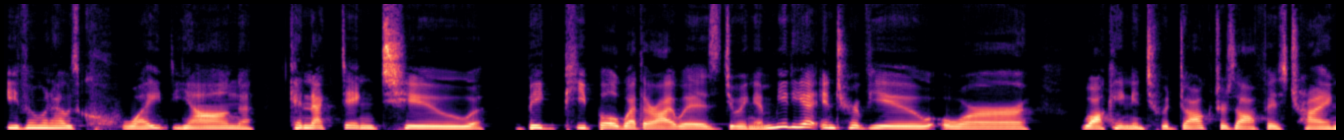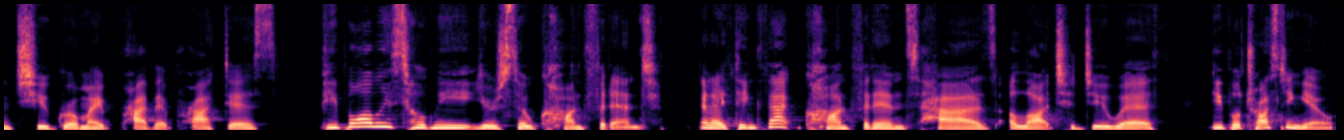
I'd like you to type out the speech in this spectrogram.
even when I was quite young, connecting to big people, whether I was doing a media interview or walking into a doctor's office trying to grow my private practice, people always told me, You're so confident. And I think that confidence has a lot to do with people trusting you.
